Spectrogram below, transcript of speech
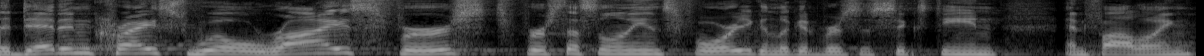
the dead in Christ will rise first. 1 Thessalonians 4, you can look at verses 16 and following.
